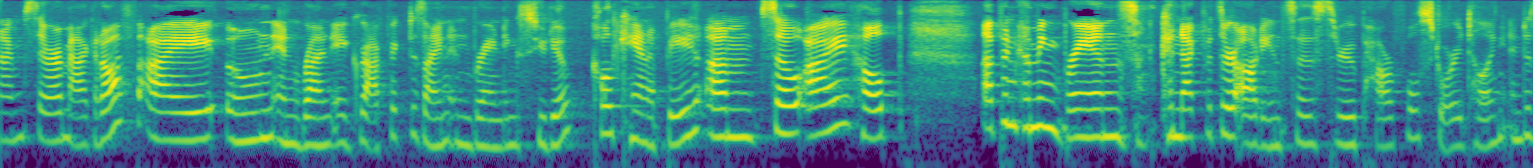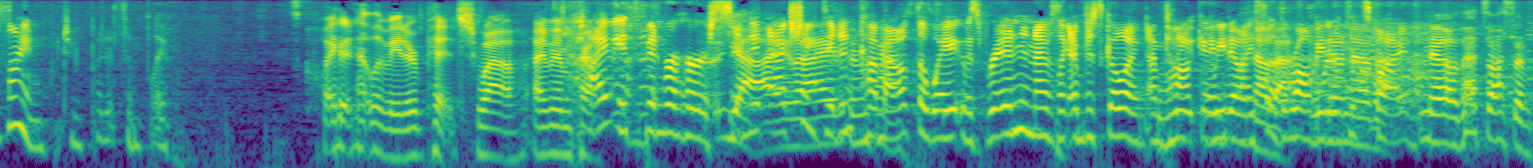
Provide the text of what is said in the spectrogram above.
I'm Sarah Magadoff. I own and run a graphic design and branding studio called Canopy. Um, so I help up and coming brands connect with their audiences through powerful storytelling and design, to put it simply. Quite an elevator pitch. Wow, I'm impressed. I, it's been rehearsed, Yeah, and it I- actually I'm didn't come impressed. out the way it was written. And I was like, I'm just going. I'm talking. We, we don't I know said that. the wrong we words. don't know it's that. fine. No, that's awesome.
